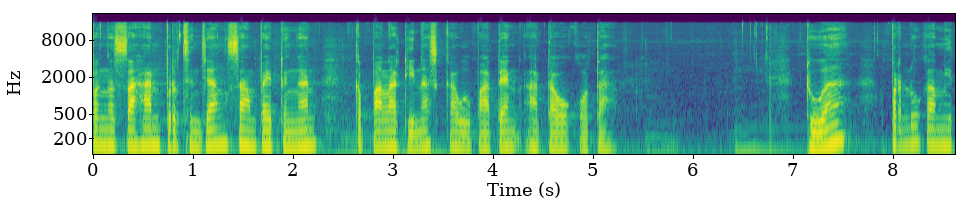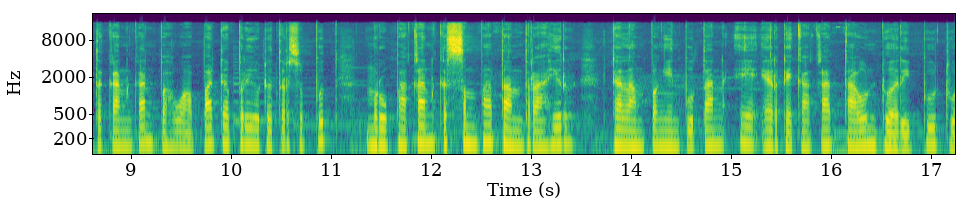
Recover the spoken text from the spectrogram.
pengesahan berjenjang sampai dengan kepala dinas kabupaten atau kota. 2 perlu kami tekankan bahwa pada periode tersebut merupakan kesempatan terakhir dalam penginputan ERDKK tahun 2021.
